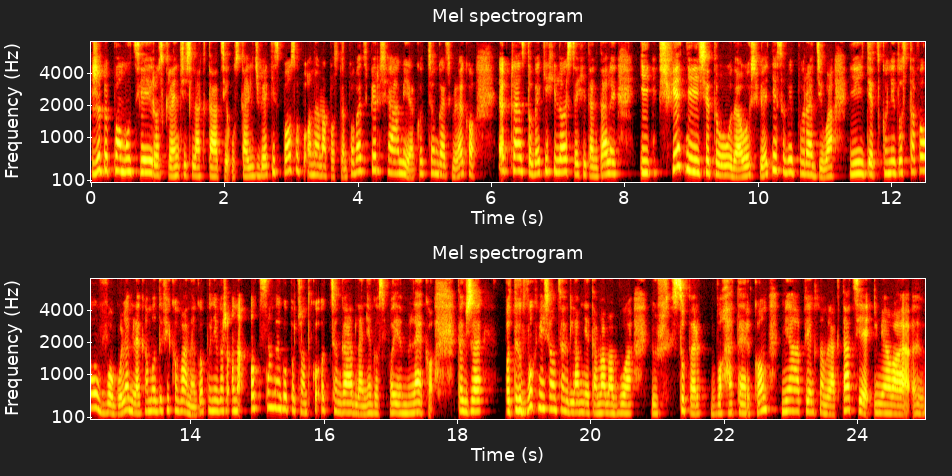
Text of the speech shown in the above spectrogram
żeby pomóc jej rozkręcić laktację, ustalić w jaki sposób ona ma postępować z piersiami, jak odciągać mleko, jak często, w jakich ilościach i tak. I świetnie jej się to udało, świetnie sobie poradziła. Jej dziecko nie dostawało w ogóle mleka modyfikowanego, ponieważ ona od samego początku odciągała dla niego swoje mleko. Także po tych dwóch miesiącach dla mnie ta mama była już super bohaterką, miała piękną laktację i miała e,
